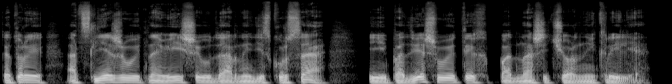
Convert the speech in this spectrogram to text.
которые отслеживают новейшие ударные дискурса и подвешивают их под наши черные крылья.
